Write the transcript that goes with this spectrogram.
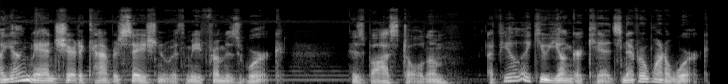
A young man shared a conversation with me from his work. His boss told him, I feel like you younger kids never want to work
